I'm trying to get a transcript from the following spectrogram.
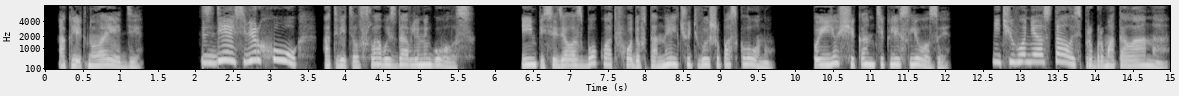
— окликнула Эдди. «Здесь, вверху!» — ответил слабый сдавленный голос. Импи сидела сбоку от входа в тоннель чуть выше по склону. По ее щекам текли слезы. «Ничего не осталось», — пробормотала она.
